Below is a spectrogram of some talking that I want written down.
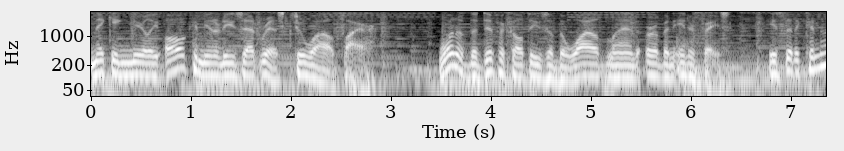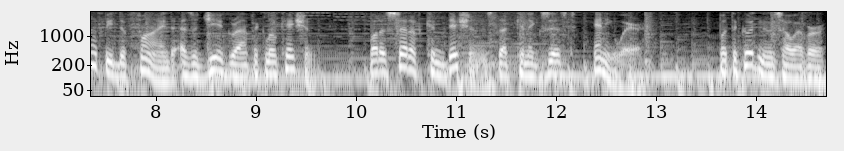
making nearly all communities at risk to wildfire. One of the difficulties of the wildland-urban interface is that it cannot be defined as a geographic location, but a set of conditions that can exist anywhere. But the good news, however,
